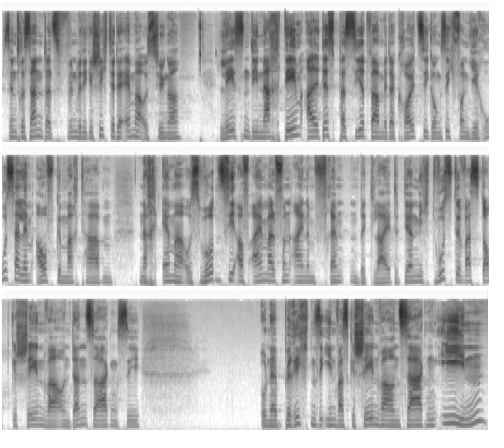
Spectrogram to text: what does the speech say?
Es ist interessant, als wenn wir die Geschichte der Emma aus Jünger lesen, die nachdem all das passiert war mit der Kreuzigung, sich von Jerusalem aufgemacht haben nach Emmaus, wurden sie auf einmal von einem Fremden begleitet, der nicht wusste, was dort geschehen war. Und dann sagen sie, und berichten sie ihnen, was geschehen war und sagen ihn,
